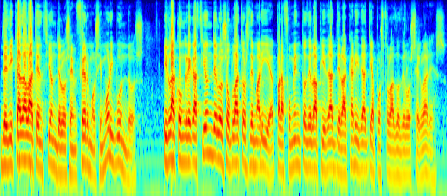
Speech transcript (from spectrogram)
dedicada a la atención de los enfermos y moribundos, y la Congregación de los Oblatos de María para fomento de la piedad, de la caridad y apostolado de los seglares.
